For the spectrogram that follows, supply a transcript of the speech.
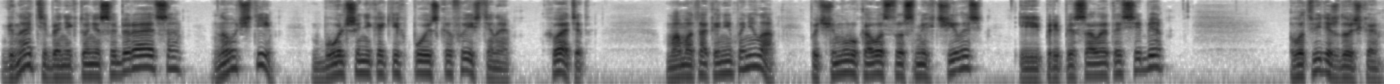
Гнать тебя никто не собирается, но учти, больше никаких поисков истины. Хватит. Мама так и не поняла, почему руководство смягчилось и приписало это себе. «Вот видишь, дочка»,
